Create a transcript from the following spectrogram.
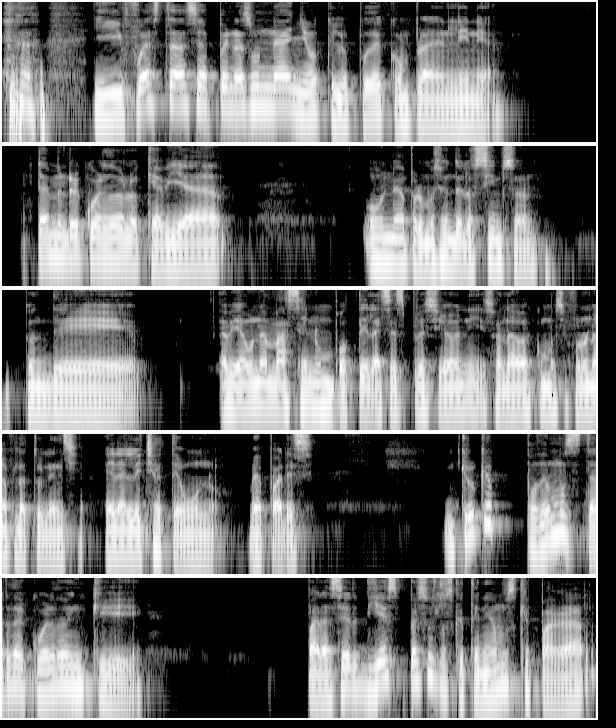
y fue hasta hace apenas un año que lo pude comprar en línea. También recuerdo lo que había una promoción de los Simpson, donde había una masa en un botel esa expresión y sonaba como si fuera una flatulencia. Era el échate uno, me parece. Y creo que podemos estar de acuerdo en que para hacer 10 pesos los que teníamos que pagar.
